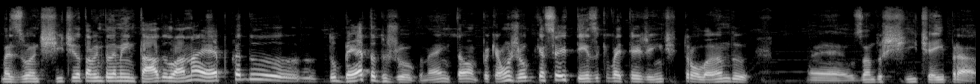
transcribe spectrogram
mas o anti-cheat já estava implementado lá na época do, do beta do jogo, né? Então, porque é um jogo que é certeza que vai ter gente trollando, é, usando cheat aí para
